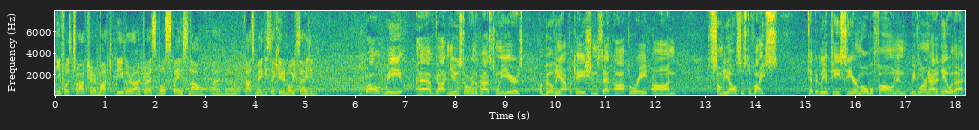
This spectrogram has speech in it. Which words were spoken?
infrastructure, much bigger addressable space now, and uh, that's making security more exciting. Well, we have gotten used over the past 20 years of building applications that operate on somebody else's device, typically a PC or mobile phone, and we've learned how to deal with that.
